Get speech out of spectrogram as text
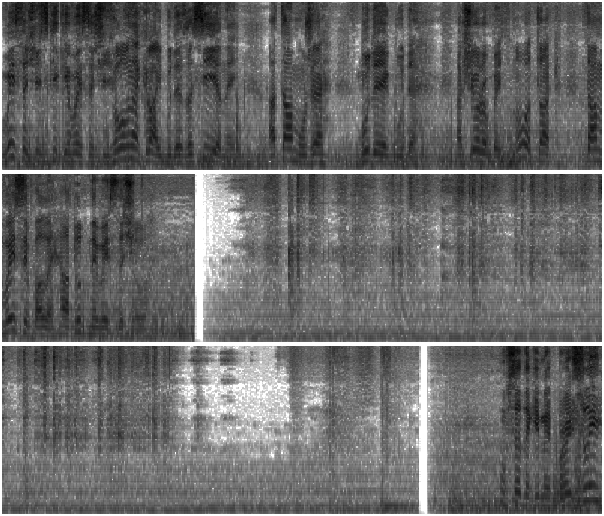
Вистачить, скільки вистачить. Головне, край буде засіяний, а там уже буде як буде. А що робити? Ну от так. Там висипали, а тут не вистачило. Ну, все-таки ми пройшли.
